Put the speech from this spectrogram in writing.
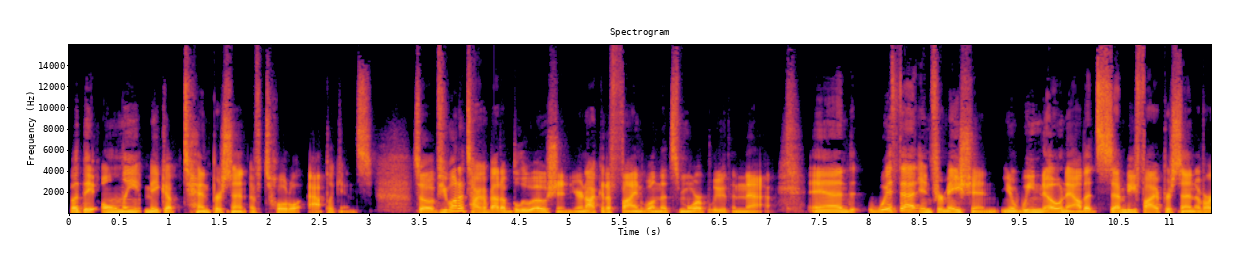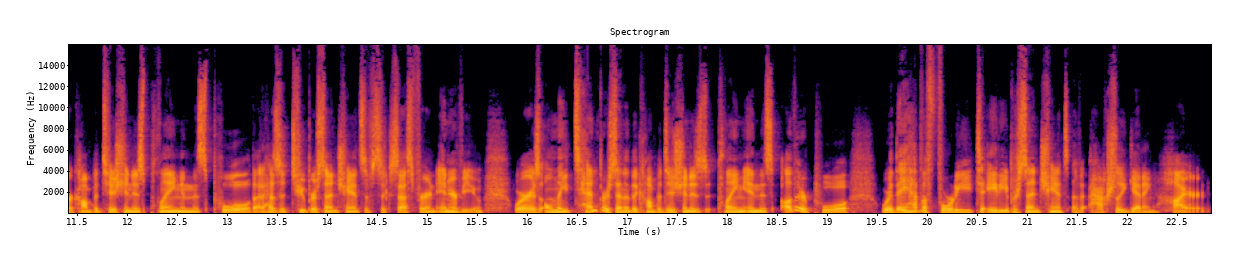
but they only make up 10% of total applicants. So if you want to talk about a blue ocean, you're not going to find one that's more blue than that. And with that information, you know, we know now that 75% of our competition is playing in this pool that has a 2% chance of success for an interview, whereas only 10% of the competition is playing in this other pool where they have a 40 to 80% chance of actually getting hired.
